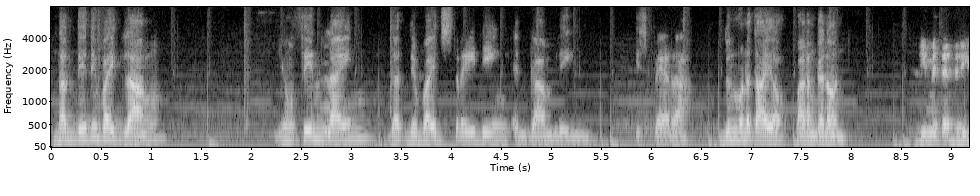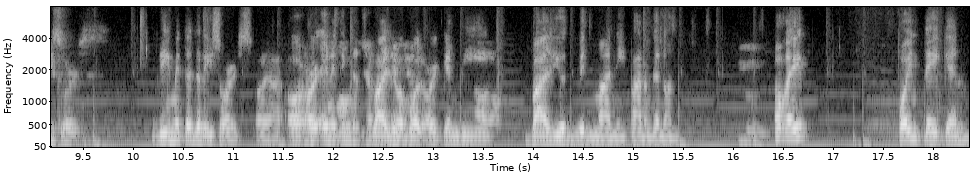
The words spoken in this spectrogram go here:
nagdi-divide lang yung thin line that divides trading and gambling is pera. Doon muna tayo, parang ganon. Limited resource. Limited resource. Oh, yeah. or, or anything that's valuable or can be valued with money, parang ganon. Hmm. Okay. Point taken.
